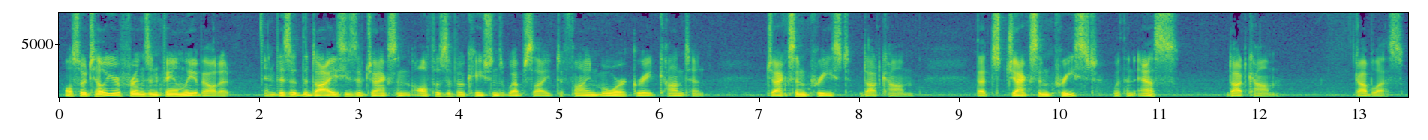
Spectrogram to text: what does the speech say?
Also, tell your friends and family about it, and visit the Diocese of Jackson Office of Vocations website to find more great content. JacksonPriest.com. That's JacksonPriest with an S. dot com. God bless.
